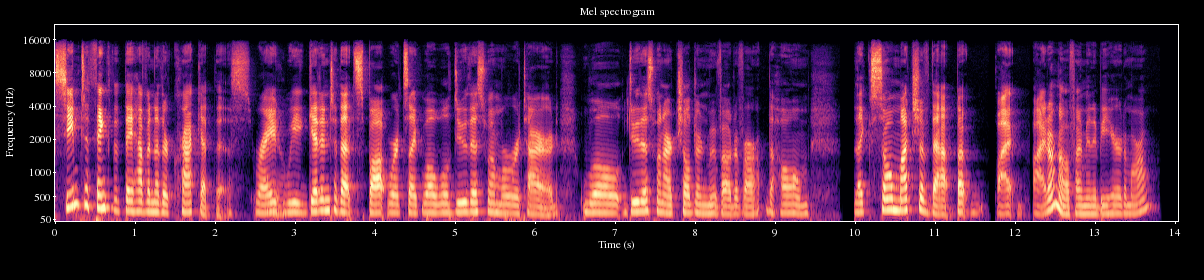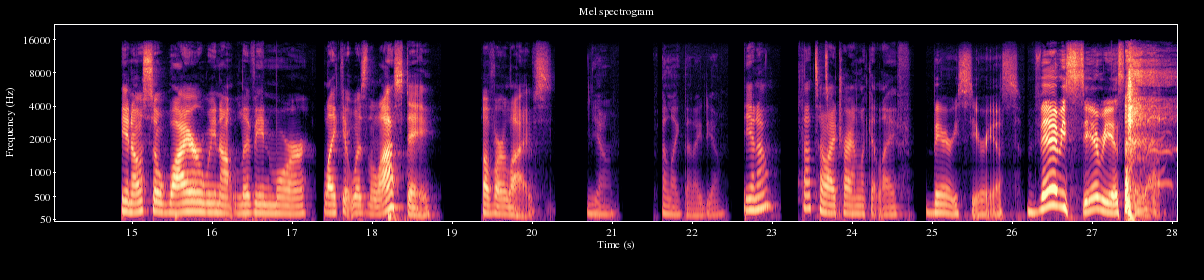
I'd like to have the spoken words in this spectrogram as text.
seem to think that they have another crack at this, right? Yeah. We get into that spot where it's like, well, we'll do this when we're retired. We'll do this when our children move out of our the home. Like so much of that, but I I don't know if I'm going to be here tomorrow. You know, so why are we not living more like it was the last day of our lives? yeah i like that idea You know, that's how I try and look at life. very serious very serious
